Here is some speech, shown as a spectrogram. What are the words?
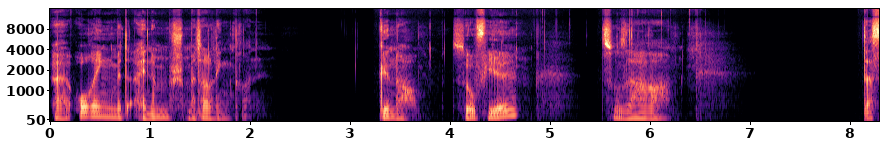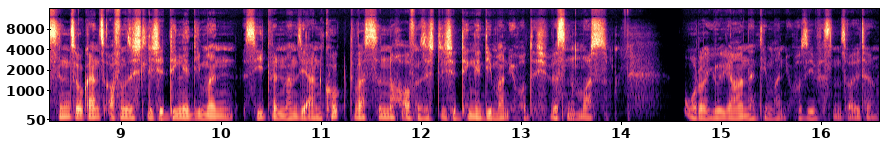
äh, Ohrring mit einem Schmetterling dran. Genau, so viel zu Sarah. Das sind so ganz offensichtliche Dinge, die man sieht, wenn man sie anguckt. Was sind noch offensichtliche Dinge, die man über dich wissen muss? Oder Juliane, die man über sie wissen sollte?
